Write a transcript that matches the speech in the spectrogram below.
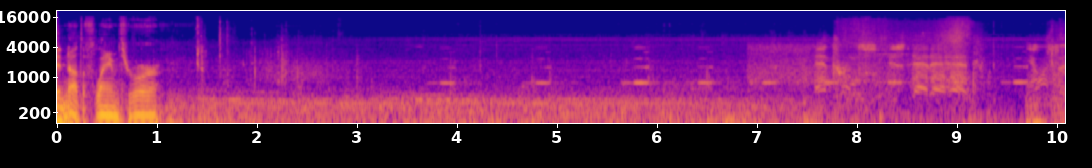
Getting out the flamethrower. Entrance is dead ahead. Use the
